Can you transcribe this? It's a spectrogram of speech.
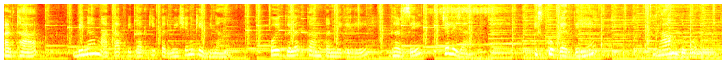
अर्थात, बिना माता पिता की परमिशन के बिना कोई गलत काम करने के लिए घर से चले जाना। इसको कहते हैं नाम डुबोना।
